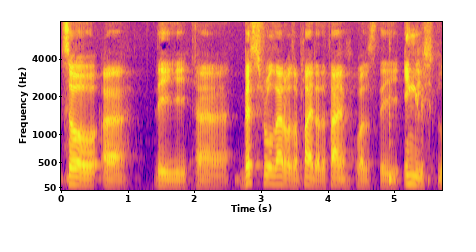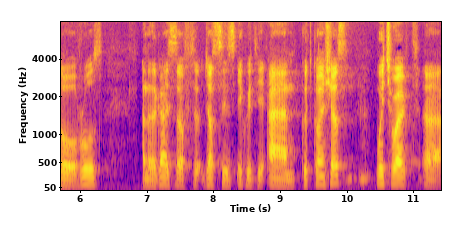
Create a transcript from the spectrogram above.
So uh, the uh, best rule that was applied at the time was the English law rules under the guise of justice, equity, and good conscience, which worked uh,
